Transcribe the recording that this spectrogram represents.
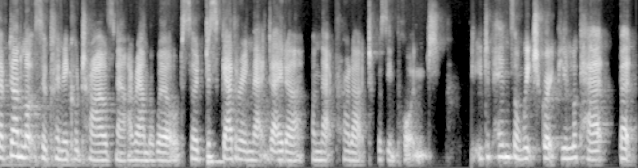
They've done lots of clinical trials now around the world, so just gathering that data on that product was important. It depends on which group you look at, but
